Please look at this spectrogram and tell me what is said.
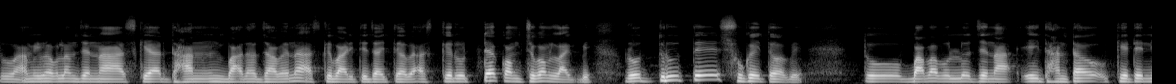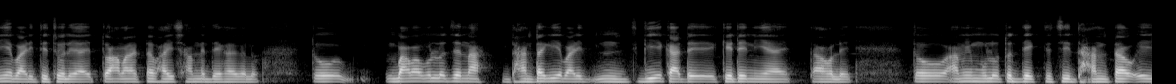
তো আমি ভাবলাম যে না, আজকে আর ধান বাঁধা যাবে না, আজকে বাড়িতে যাইতে হবে। আজকে রোদটা কমসে কম লাগবে, রোদ্রুতে শুকাইতে হবে। তো বাবা বলল যে না, এই ধানটাও কেটে নিয়ে বাড়িতে চলে আয়। তো আমার একটা ভাই সামনে দেখা গেল। তো বাবা বলল যে না, ধানটা গিয়ে বাড়ি, গিয়ে কাটে, কেটে নিয়ে আয় তাহলে। তো আমি মূলত দেখতেছি ধানটাও এই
